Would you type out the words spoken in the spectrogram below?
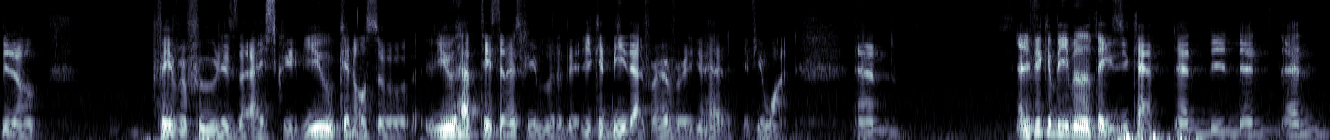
you know favorite food is the ice cream. You can also you have tasted ice cream a little bit. You can be that forever in your head if you want. And and if you can be a million things you can. And and and,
